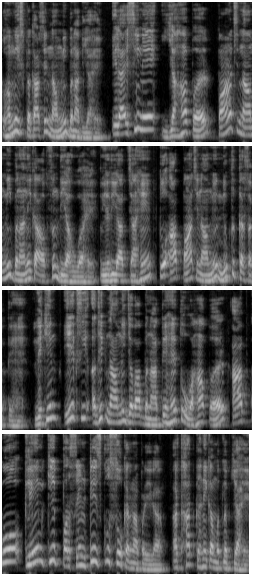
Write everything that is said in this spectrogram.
तो हमने इस प्रकार से नामनी बना दिया है। एलआईसी ने यहाँ पर पाँच नामनी बनाने का ऑप्शन दिया हुआ है। तो यदि आप चाहें तो आप पाँच नामनी नियुक्त कर सकते हैं। लेकिन एक से अधिक नामनी जब आप बनाते हैं तो वहाँ पर आपको क्लेम के परसेंटेज को शो करना पड़ेगा। अर्थात कहने का मतलब क्या है?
